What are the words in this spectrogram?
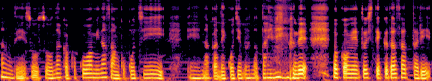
なので、そうそう、なんかここは皆さん心地いい、えー、なんかね、ご自分のタイミングで コメントしてくださったり、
